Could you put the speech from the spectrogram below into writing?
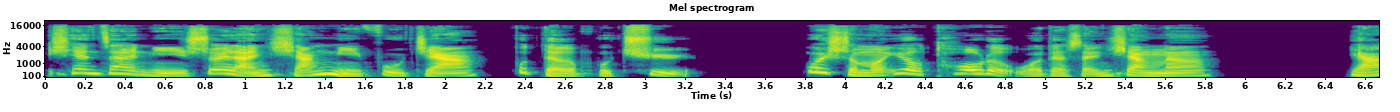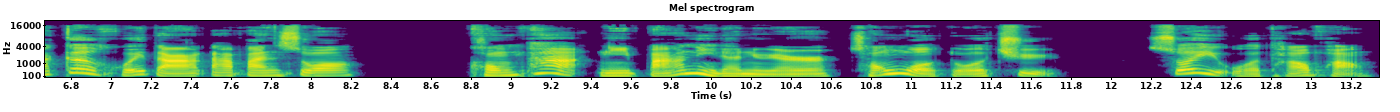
现在你虽然想你父家，不得不去。为什么又偷了我的神像呢？雅各回答拉班说：“恐怕你把你的女儿从我夺去，所以我逃跑。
